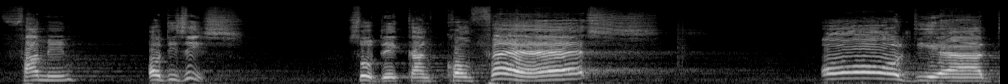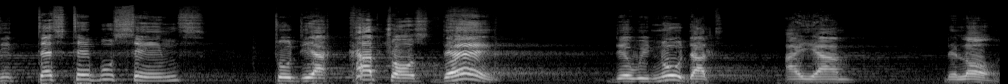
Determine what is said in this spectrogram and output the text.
famine, or disease, so they can confess all their detestable sins to their captors. Then they will know that I am the Lord.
